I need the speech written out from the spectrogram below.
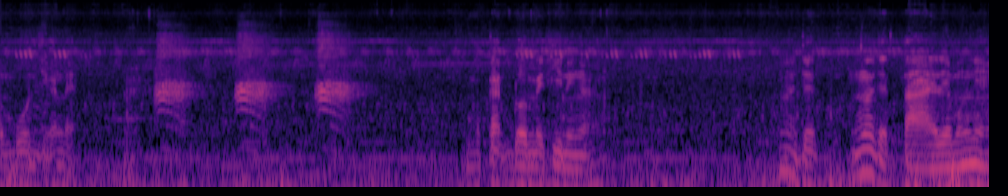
สมบูรณ์อย่างนั้นแหละ กัดโดนไปทีหนึ่งอะน่าจะน่าจะตายเลยมั้งเนี่ย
